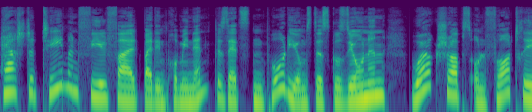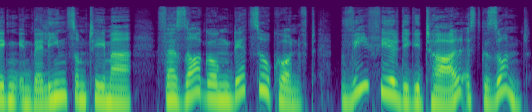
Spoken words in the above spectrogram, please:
herrschte Themenvielfalt bei den prominent besetzten Podiumsdiskussionen, Workshops und Vorträgen in Berlin zum Thema Versorgung der Zukunft. Wie viel digital ist gesund?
